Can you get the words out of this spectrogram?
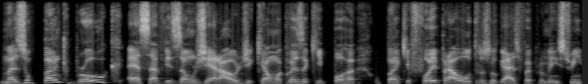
Mas o punk broke essa visão geral de que é uma coisa que, porra, o punk foi para outros lugares, foi pro mainstream.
